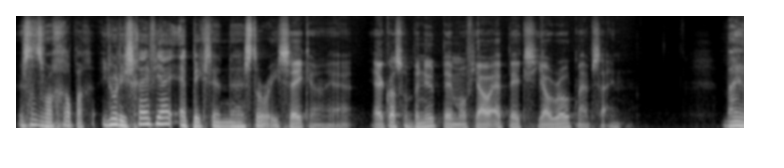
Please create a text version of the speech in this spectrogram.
Dus dat is wel grappig. Jordi, schrijf jij epics en uh, stories? Zeker, ja. ja. Ik was wel benieuwd, Pim, of jouw epics jouw roadmap zijn. Mijn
